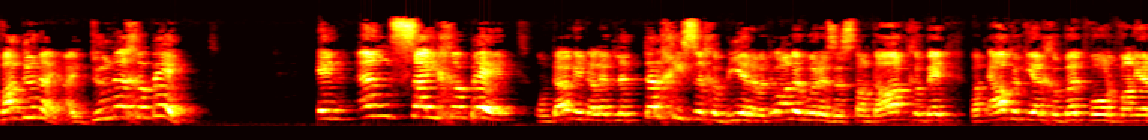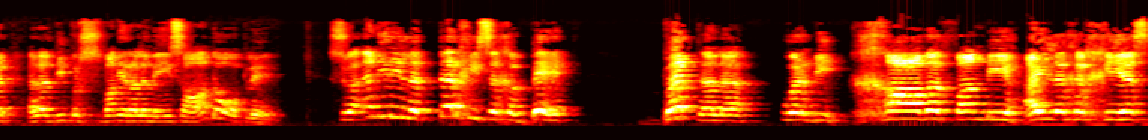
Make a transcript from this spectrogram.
wat doen hy? Hy doen 'n gebed. En in sy gebed, onthou net hulle liturgiese gebede, met ander woorde is 'n standaard gebed wat elke keer gebid word wanneer hulle die wanneer hulle mense hande oplê. So in hierdie liturgiese gebed bid hulle oor die gawe van die Heilige Gees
